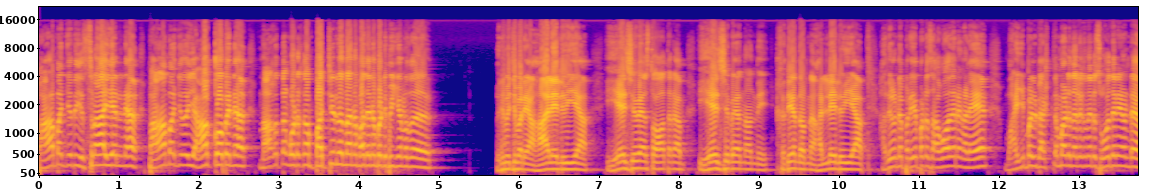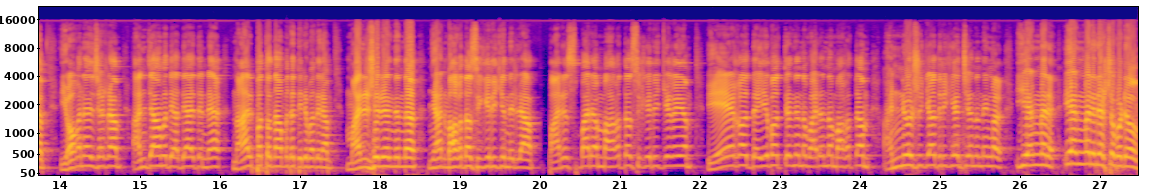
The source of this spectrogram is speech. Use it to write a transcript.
പാപം ചെയ്ത ഇസ്രായേലിന് പാപം ചെയ്ത യാക്കോബിന് മഹത്വം കൊടുക്കാൻ പറ്റില്ലെന്നാണ് പതിനെ പഠിപ്പിക്കുന്നത്. ഒരുമിച്ച് പറയാം ഹാലേ ലുയ്യ യേശുവെ സ്തോത്രം യേശുവെ നന്ദി. ഹൃദയം തുറന്ന് ഹല്ലേ ലുയ്യ അതുകൊണ്ട് പ്രിയപ്പെട്ട സഹോദരങ്ങളെ ബൈബിൾ വ്യക്തമായിട്ട് നൽകുന്ന ഒരു സൂചനയുണ്ട് യോഗനശേഷം അഞ്ചാമത്തെ അധ്യായത്തിന്റെ നാൽപ്പത്തൊന്നാമത്തെ തിരുവചനം മനുഷ്യരിൽ നിന്ന് ഞാൻ മഹത്വം സ്വീകരിക്കുന്നില്ല. പരസ്പരം മഹത്വം സ്വീകരിക്കുകയും ഏക ദൈവത്തിൽ നിന്ന് വരുന്ന മഹത്വം അന്വേഷിക്കാതിരിക്കുകയും ചെയ്യുന്ന നിങ്ങൾ എങ്ങനെ എങ്ങനെ രക്ഷപ്പെടും?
